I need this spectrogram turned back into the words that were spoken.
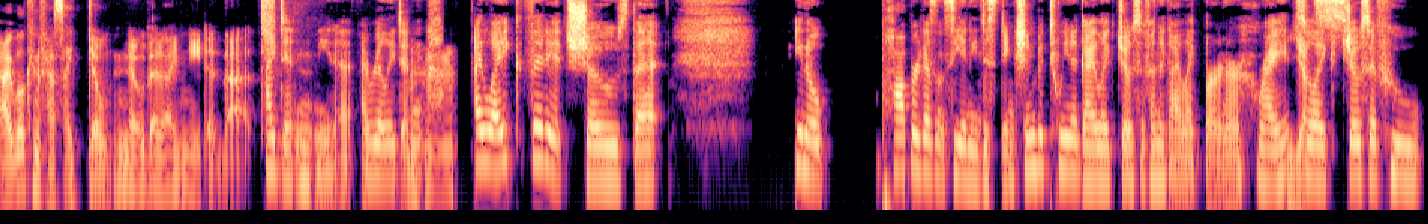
I will confess I don't know that I needed that. I didn't need it. I really didn't. Mhm. I like that it shows that, you know, Popper doesn't see any distinction between a guy like Joseph and a guy like Burner, right? Yes. So, like Joseph, who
